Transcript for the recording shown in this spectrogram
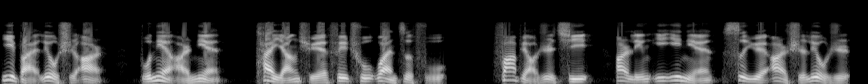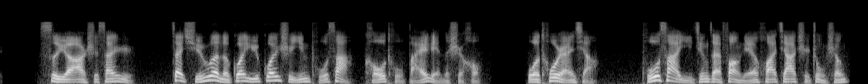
一百六十二，不念而念，太阳穴飞出万字符。发表日期：二零一一年四月二十六日。四月二十三日，在询问了关于观世音菩萨口吐白莲的时候，我突然想，菩萨已经在放莲花加持众生，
